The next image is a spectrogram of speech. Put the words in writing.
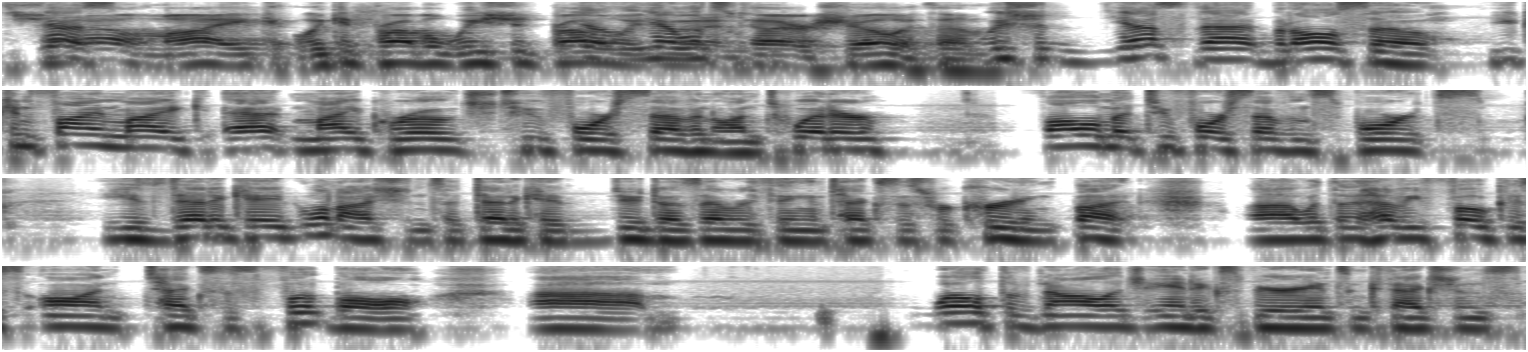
Shout Yes. out Mike. We could probably we should probably yeah, do an entire show with him. We should yes that, but also you can find Mike at Mike Roach two four seven on Twitter. Follow him at two four seven Sports. He's dedicated. Well, no, I shouldn't say dedicated. Dude does everything in Texas recruiting, but uh, with a heavy focus on Texas football, um, wealth of knowledge and experience and connections.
